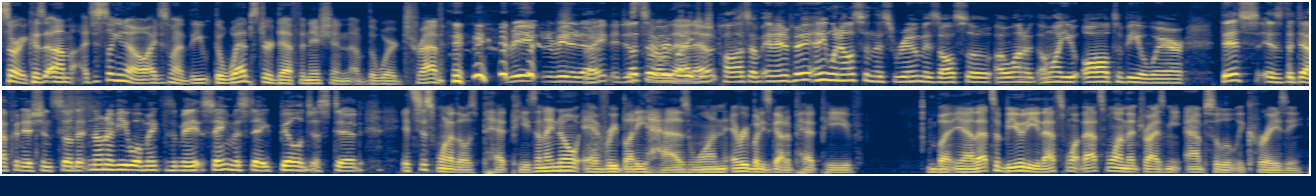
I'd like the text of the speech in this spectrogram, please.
Sorry, because um, just so you know, I just want the the Webster definition of the word travesty. read, read it out. Right? And just Let's everybody just out. pause them. And if anyone else in this room is also, I want to, I want you all to be aware. This is the definition, so that none of you will make the same mistake Bill just did. it's just one of those pet peeves and i know everybody has one everybody's got a pet peeve but yeah that's a beauty that's one that's one that drives me absolutely crazy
